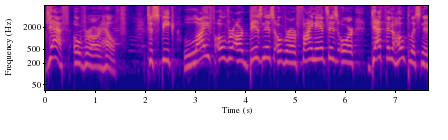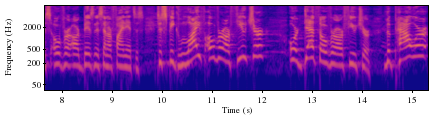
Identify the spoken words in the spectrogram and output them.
death over our health to speak life over our business, over our finances, or death and hopelessness over our business and our finances, to speak life over our future or death over our future. The power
